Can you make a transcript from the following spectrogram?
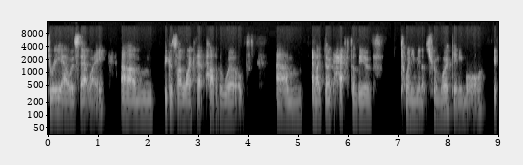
three hours that way um, because I like that part of the world, um, and I don't have to live 20 minutes from work anymore if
